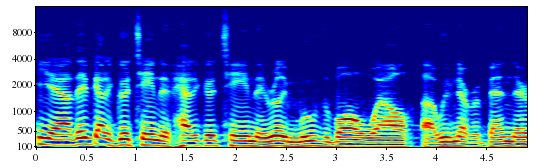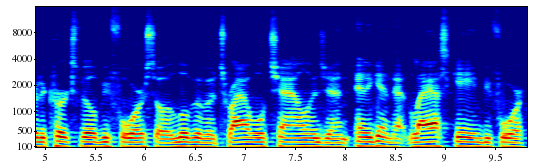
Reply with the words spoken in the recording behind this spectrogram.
Yeah, they've got a good team. They've had a good team. They really move the ball well. Uh, we've never been there to Kirksville before, so a little bit of a travel challenge. And, and again, that last game before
